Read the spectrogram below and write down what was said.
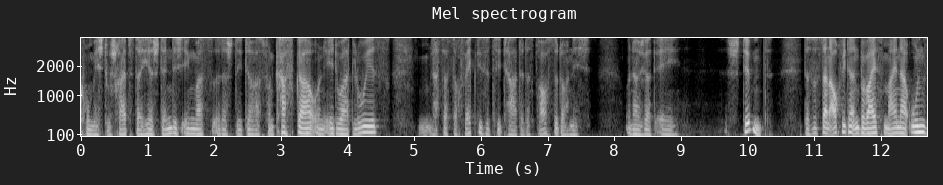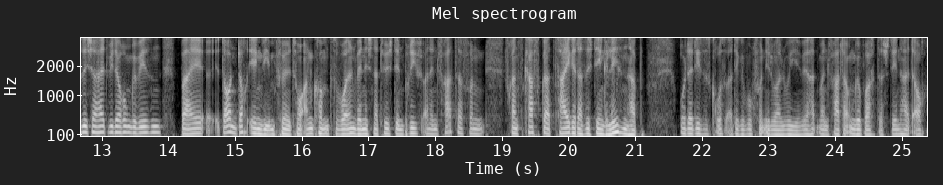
komisch, du schreibst da hier ständig irgendwas, äh, da steht da was von Kafka und Eduard Louis. Lass das doch weg, diese Zitate, das brauchst du doch nicht. Und da habe ich gesagt, ey, stimmt. Das ist dann auch wieder ein Beweis meiner Unsicherheit wiederum gewesen, bei äh, doch, doch irgendwie im Feuilleton ankommen zu wollen, wenn ich natürlich den Brief an den Vater von Franz Kafka zeige, dass ich den gelesen habe. Oder dieses großartige Buch von Edouard Louis. Wer hat meinen Vater umgebracht? Da stehen halt auch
